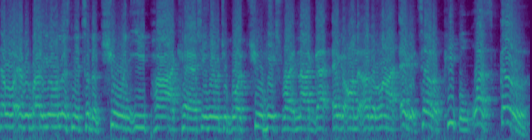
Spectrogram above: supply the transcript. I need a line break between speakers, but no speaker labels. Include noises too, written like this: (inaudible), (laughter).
Hello, everybody. You're listening to the Q and E podcast. You're here with your boy Q Hicks right now. I Got Edgar on the other line. Edgar, tell the people what's good.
